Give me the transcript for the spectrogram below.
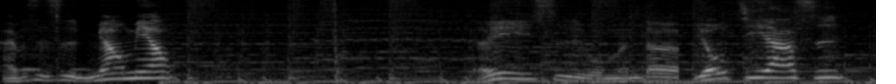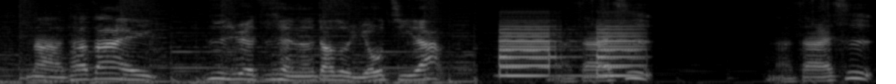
还不是是喵喵，哎是我们的尤基拉斯，那它在日月之前呢叫做尤吉拉，那再来是，那再来是，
